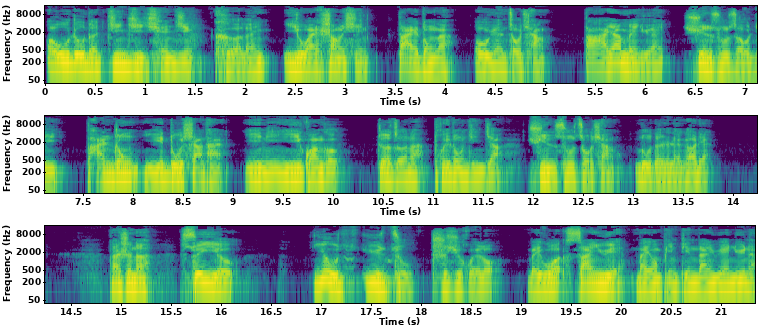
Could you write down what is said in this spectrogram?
欧洲的经济前景可能意外上行，带动了欧元走强，打压美元迅速走低，盘中一度下探一零一关口，这则呢推动金价迅速走强，录得日内高点。但是呢，虽有又遇阻持续回落，美国三月耐用品订单月率呢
